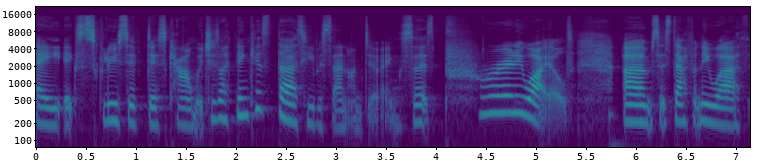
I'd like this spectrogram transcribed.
a exclusive discount which is i think is 30% i'm doing. So it's pretty wild. Um, so it's definitely worth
